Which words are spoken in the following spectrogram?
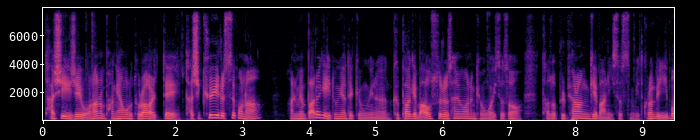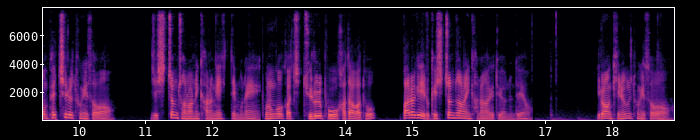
다시 이제 원하는 방향으로 돌아갈 때 다시 Q2를 쓰거나 아니면 빠르게 이동해야 될 경우에는 급하게 마우스를 사용하는 경우가 있어서 다소 불편한 게 많이 있었습니다. 그런데 이번 패치를 통해서 이제 시점 전환이 가능했기 때문에 보는 것 같이 뒤를 보고 가다가도 빠르게 이렇게 시점 전환이 가능하게 되었는데요. 이러한 기능을 통해서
